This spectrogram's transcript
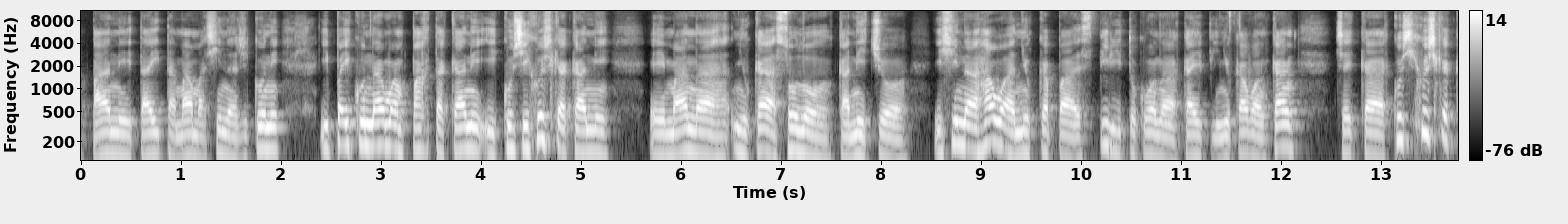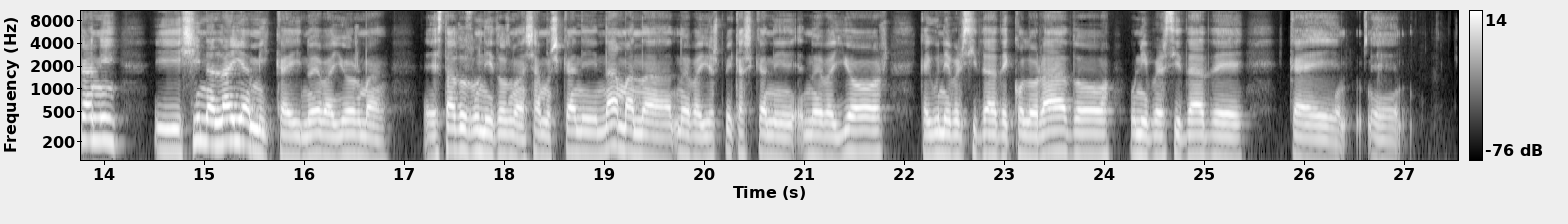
pani tayta mama shina rikuni y paykunawan pakta kani y kushikushka kani eh, mana ñuka solo kanichu y shina hawa ñukapa espiritukuna kaypi ñukawan kan chayka kushikushka kani y shina layami kay Nueva Yorkman Estados Unidos man shamushkani na mana Nueva Yorkpi kashkani Nueva York kay Universidad de Colorado Universidad de eh,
